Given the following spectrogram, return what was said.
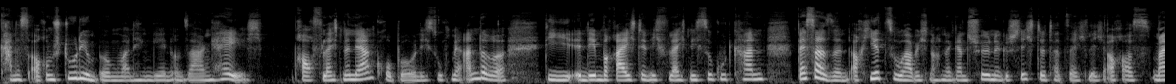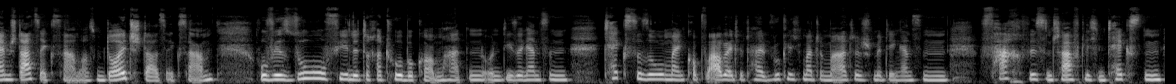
kann es auch im Studium irgendwann hingehen und sagen, hey, ich brauche vielleicht eine Lerngruppe und ich suche mir andere, die in dem Bereich, den ich vielleicht nicht so gut kann, besser sind. Auch hierzu habe ich noch eine ganz schöne Geschichte tatsächlich, auch aus meinem Staatsexamen, aus dem Deutschstaatsexamen, wo wir so viel Literatur bekommen hatten und diese ganzen Texte so, mein Kopf arbeitet halt wirklich mathematisch mit den ganzen fachwissenschaftlichen Texten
